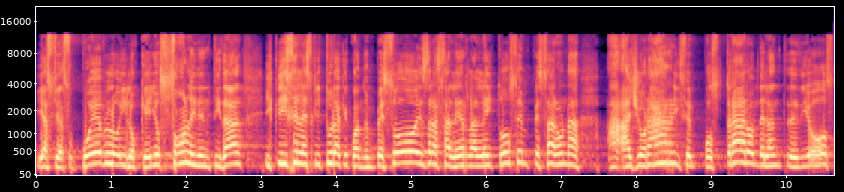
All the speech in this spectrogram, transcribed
y hacia su pueblo y lo que ellos son, la identidad. Y dice la escritura que cuando empezó Esdras a leer la ley, todos empezaron a, a, llorar y se postraron delante de Dios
